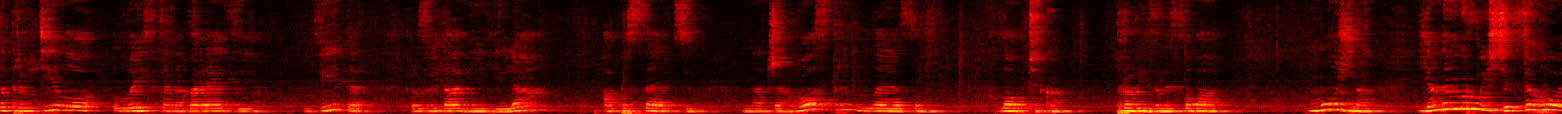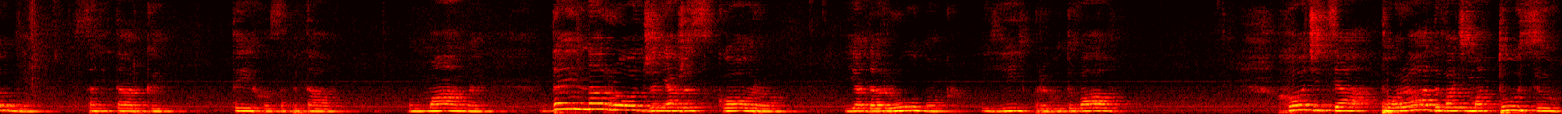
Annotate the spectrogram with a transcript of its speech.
Затремтіло листя на березі, вітер розгидав її гілля, а по серцю, наче гострим лезом, хлопчика прорізали слова. Можна, я не вмру ще сьогодні, санітарки тихо запитав. У мами день народження вже скоро. Я дарунок їй приготував. Хочеться порадувати матусю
